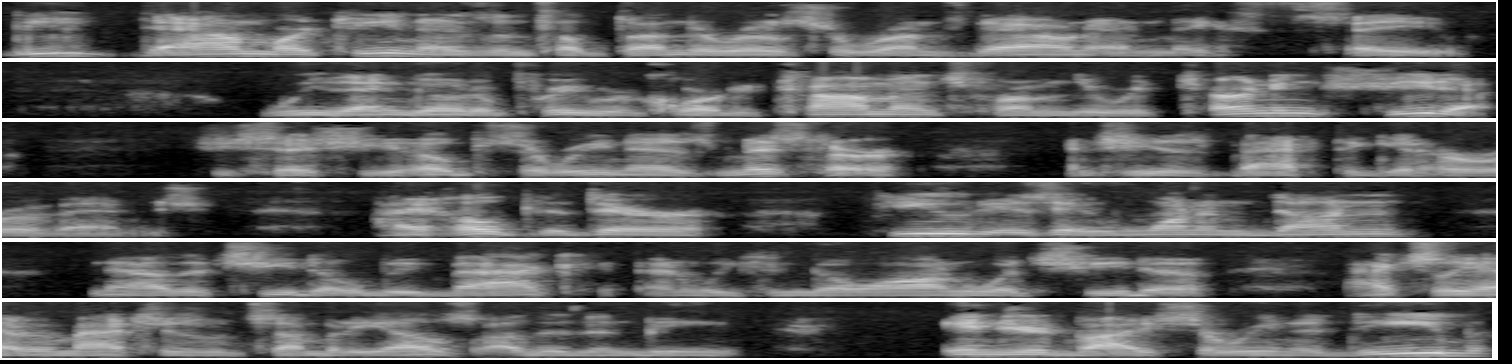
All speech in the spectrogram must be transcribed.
beat down Martinez until Thunder Rosa runs down and makes the save. We then go to pre recorded comments from the returning Shida. She says she hopes Serena has missed her and she is back to get her revenge. I hope that their feud is a one and done now that Shida will be back and we can go on with Shida actually having matches with somebody else other than being injured by Serena Deeb.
